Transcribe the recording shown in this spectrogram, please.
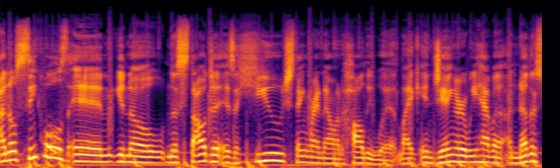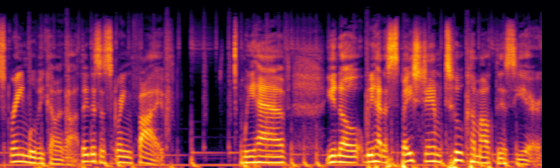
I know sequels and you know nostalgia is a huge thing right now in Hollywood. Like in January, we have a, another Scream movie coming out. I think this is Scream Five. We have, you know, we had a Space Jam 2 come out this year.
